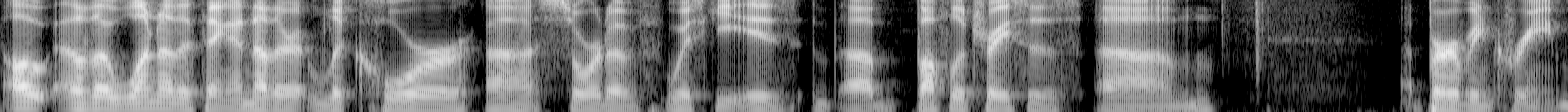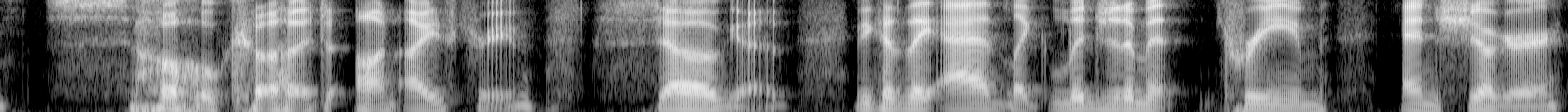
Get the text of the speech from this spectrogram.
oh, although one other thing, another liqueur uh, sort of whiskey is uh, Buffalo Trace's um, bourbon cream. So good on ice cream. So good because they add like legitimate cream and sugar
